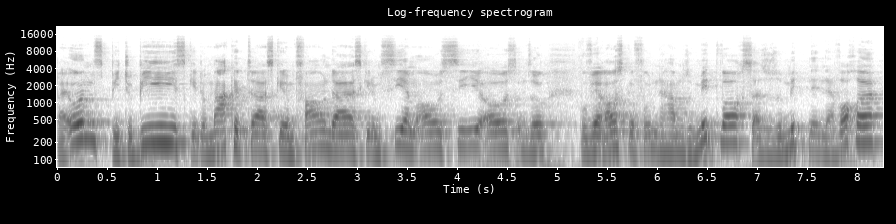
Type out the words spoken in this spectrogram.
Bei uns B2B, es geht um Marketer, es geht um Founder, es geht um CMOs, CEOs und so, wo wir herausgefunden haben, so mittwochs, also so mitten in der Woche,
